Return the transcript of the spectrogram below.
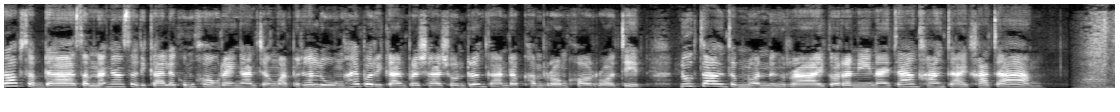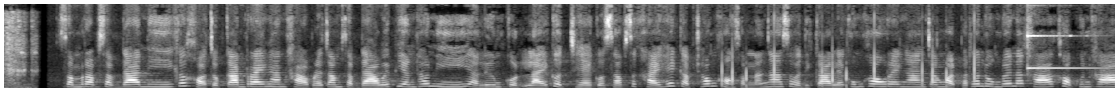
รอบสัปดาห์ สำนักงานสวัสดิการและคุ้มครองแรงงานจังหวัดพัทลุง ให้บริการประชาชนเรื่องการรับคำร้องคอรอเจ็ดลูกจ้างจำนวนหนึ่งราย กรณีนายจ้างค้างจ่ายค่าจ้างสำหรับสัปดาห์นี้ก็ขอจบการรายงานข่าวประจำสัปดาห์ไว้เพียงเท่านี้ อย่าลืมกดไลค์ กดแชร์ กด Subscribe ให้กับช่องของสำนักงานสวัสดิการและคุ้มครองแรงงานจังหวัดพัทลุงด้วยนะคะ ขอบคุณค่ะ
